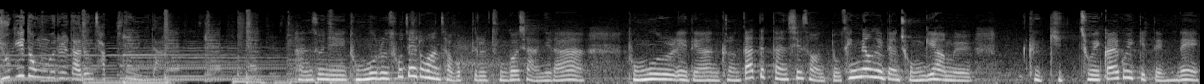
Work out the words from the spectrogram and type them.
유기동물을 다룬 작품입니다. 단순히 동물을 소재로 한 작업들을 둔 것이 아니라 동물에 대한 그런 따뜻한 시선 또 생명에 대한 존귀함을 그 기초에 깔고 있기 때문에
